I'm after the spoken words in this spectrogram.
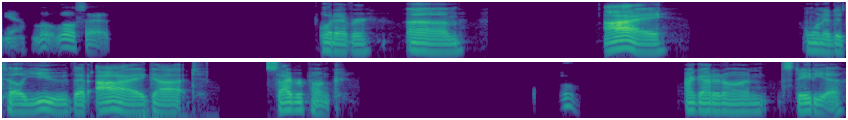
Yeah, a little, little sad. Whatever. Um, I wanted to tell you that I got Cyberpunk. Ooh. I got it on Stadia.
